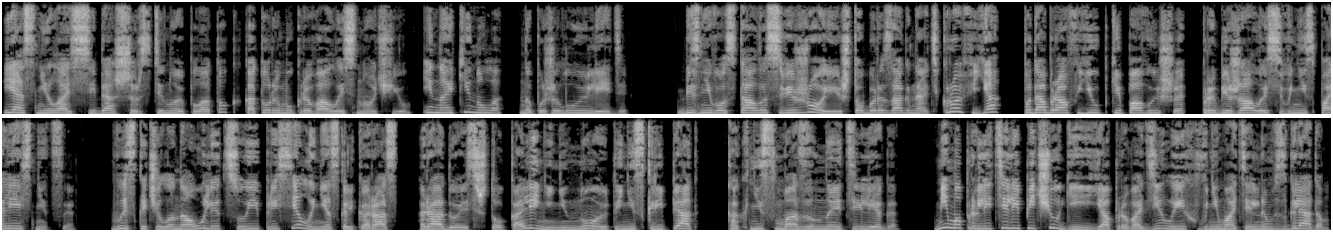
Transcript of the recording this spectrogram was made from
Я сняла с себя шерстяной платок, которым укрывалась ночью, и накинула на пожилую леди. Без него стало свежо, и чтобы разогнать кровь, я, подобрав юбки повыше, пробежалась вниз по лестнице. Выскочила на улицу и присела несколько раз, радуясь, что колени не ноют и не скрипят, как несмазанная телега. Мимо пролетели печуги, и я проводила их внимательным взглядом.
